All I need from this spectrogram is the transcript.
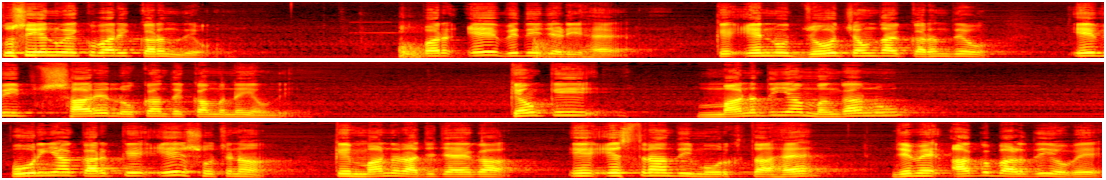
ਤੁਸੀਂ ਇਹਨੂੰ ਇੱਕ ਵਾਰੀ ਕਰਨ ਦਿਓ। ਪਰ ਇਹ ਵਿਧੀ ਜਿਹੜੀ ਹੈ ਕਿ ਇਹਨੂੰ ਜੋ ਚਾਹੁੰਦਾ ਕਰਨ ਦਿਓ, ਇਹ ਵੀ ਸਾਰੇ ਲੋਕਾਂ ਦੇ ਕੰਮ ਨਹੀਂ ਆਉਂਦੀ। ਕਿਉਂਕਿ ਮਨ ਦੀਆਂ ਮੰਗਾਂ ਨੂੰ ਪੂਰੀਆਂ ਕਰਕੇ ਇਹ ਸੋਚਣਾ ਕਿ ਮਨ ਰੱਜ ਜਾਏਗਾ ਇਹ ਇਸ ਤਰ੍ਹਾਂ ਦੀ ਮੂਰਖਤਾ ਹੈ, ਜਿਵੇਂ ਅੱਗ ਬਲਦੀ ਹੋਵੇ,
